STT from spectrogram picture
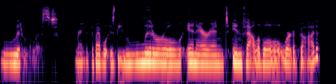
literalist. Right? Like the Bible is the literal, inerrant, infallible word of God.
